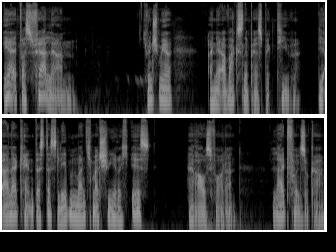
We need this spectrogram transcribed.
eher etwas verlernen. Ich wünsche mir eine erwachsene Perspektive, die anerkennt, dass das Leben manchmal schwierig ist, herausfordernd, leidvoll sogar.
